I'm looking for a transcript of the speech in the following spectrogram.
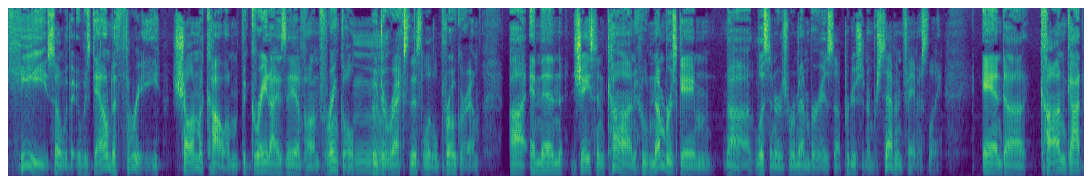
he, so it was down to three. Sean McCollum, the great Isaiah Von Vrinkel, Mm-hmm. who directs this little program, uh, and then Jason Kahn, who Numbers Game uh, listeners remember is uh, producer number seven, famously. And uh, Kahn got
